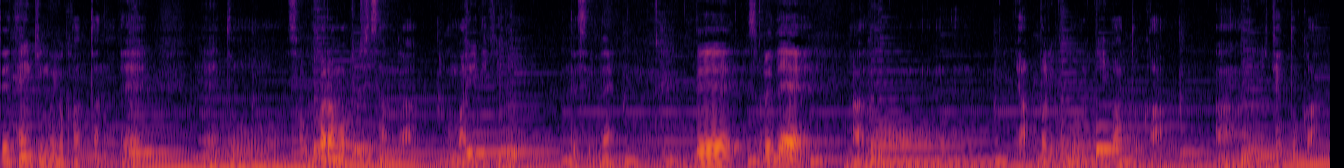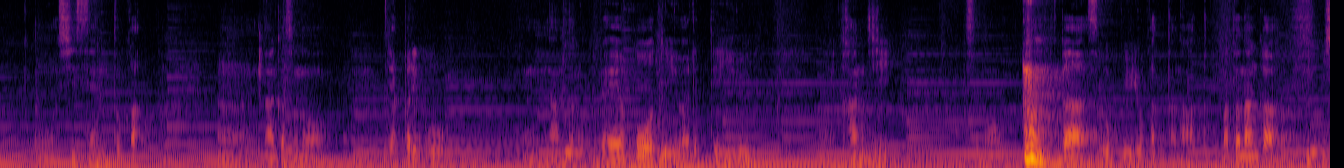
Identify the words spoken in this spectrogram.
で天気も良かったので、えーとそこからも富士山がお参りできるんですよね。でそれであのやっぱりこう岩とかあ池とかこう自然とか、うん、なんかそのやっぱりこう、うん、なんだろう霊峰と言われている感じその がすごく良かったなとまたなんか一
